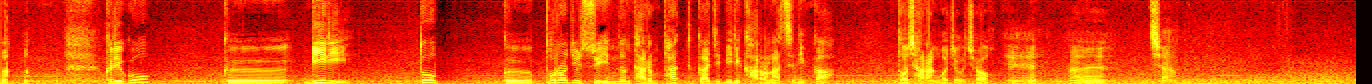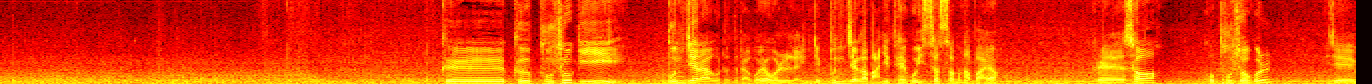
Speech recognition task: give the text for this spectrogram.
그리고 그 미리 또 그 부러질 수 있는 다른 파트까지 미리 갈아놨으니까 더 잘한 거죠, 그렇죠? 예. 아, 참. 그, 그 부속이 문제라고 그러더라고요. 원래 이제 문제가 많이 되고 있었었나 봐요. 그래서 그 부속을 이제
